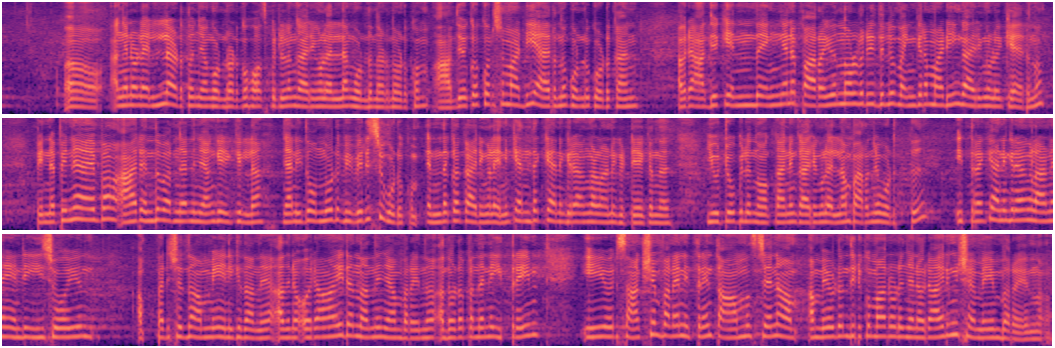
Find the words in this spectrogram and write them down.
അങ്ങനെയുള്ള എല്ലായിടത്തും ഞാൻ കൊണ്ടു കൊടുക്കും ഹോസ്പിറ്റലും കാര്യങ്ങളും എല്ലാം കൊണ്ടു നടന്നു കൊടുക്കും. ആദ്യമൊക്കെ കുറച്ച് മടിയായിരുന്നു കൊണ്ടു കൊടുക്കാൻ. അവർ ആദ്യമൊക്കെ എന്ത് എങ്ങനെ പറയും എന്നുള്ളൊരു ഇതിൽ ഭയങ്കര മടിയും കാര്യങ്ങളൊക്കെ ആയിരുന്നു. പിന്നെ പിന്നെ ആയപ്പോൾ ആരെന്ത് പറഞ്ഞാലും ഞാൻ കേൾക്കില്ല. ഞാൻ ഇത് വിവരിച്ച് കൊടുക്കും. എന്തൊക്കെ കാര്യങ്ങൾ എനിക്ക് എന്തൊക്കെ അനുഗ്രഹങ്ങളാണ് കിട്ടിയേക്കുന്നത്. യൂട്യൂബിൽ നോക്കാനും കാര്യങ്ങളെല്ലാം പറഞ്ഞു കൊടുത്ത് ഇത്രയൊക്കെ അനുഗ്രഹങ്ങളാണ് എന്റെ ഈ അ- പരിശുദ്ധ അമ്മയെ എനിക്ക് തന്നെ. അതിന് ഒരായിരം നന്ദി ഞാൻ പറയുന്നു. അതോടൊപ്പം തന്നെ ഇത്രയും ഈ ഒരു സാക്ഷ്യം പറയാൻ ഇത്രയും താമസിച്ചതിന് അമ്മയോടും തിരുക്കുമാരോടും ഞാൻ ഒരായിരം ക്ഷമയും പറയുന്നു.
